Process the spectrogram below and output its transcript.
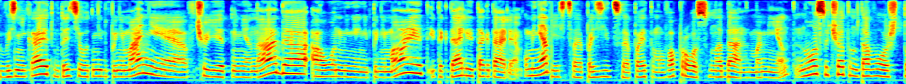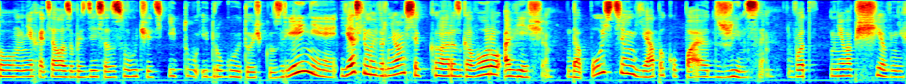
возникают вот эти вот недопонимания, в что ей от меня надо, а он меня не понимает и так далее, и так далее. У меня есть своя позиция по этому вопросу на данный момент, но с учетом того, что мне хотелось бы здесь озвучить и ту, и другую точку зрения, если мы вернемся к разговору о вещи. Допустим, я покупаю джинсы. Вот мне вообще в них,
